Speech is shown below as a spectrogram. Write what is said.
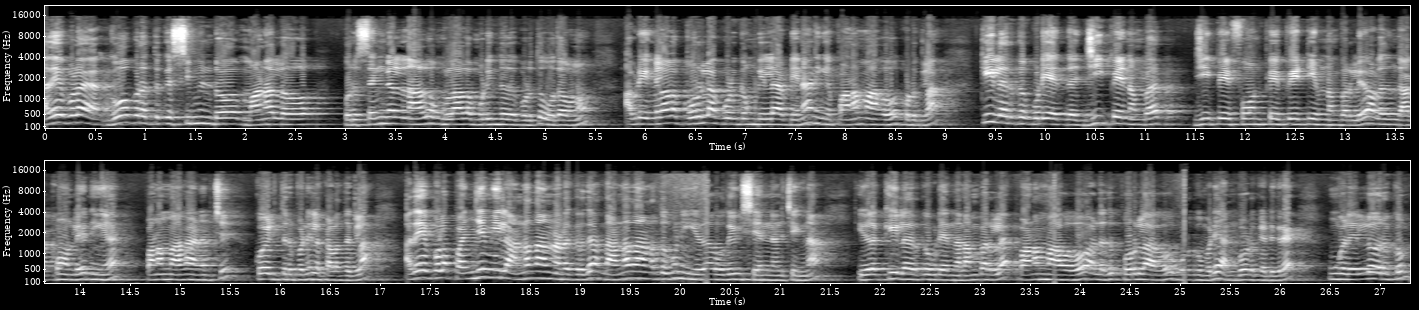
அதே போல் கோபுரத்துக்கு சிமெண்டோ மணலோ ஒரு செங்கல்னாலும் உங்களால் முடிந்ததை கொடுத்து உதவணும். அப்படி எங்களால் பொருளாக கொடுக்க முடியல அப்படின்னா நீங்கள் பணமாகவோ கொடுக்கலாம். கீழே இருக்கக்கூடிய இந்த GPay number GPay PhonePe Paytm நம்பர்லையோ அல்லது இந்த அக்கௌண்ட்லேயோ நீங்கள் பணமாக அனுப்பிச்சு கோயில் திருப்பணியில் கலந்துக்கலாம். அதே போல் பஞ்சமியில் அன்னதானம் நடக்கிறது. அந்த அன்னதானத்துக்கும் நீங்கள் ஏதாவது உதவி செய்யணும்னு நினச்சிங்கன்னா இதில் கீழே இருக்கக்கூடிய அந்த நம்பரில் பணமாகவோ அல்லது பொருளாகவோ கொடுக்கும்படி அன்போடு கேட்டுக்கிறேன். உங்கள் எல்லோருக்கும்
